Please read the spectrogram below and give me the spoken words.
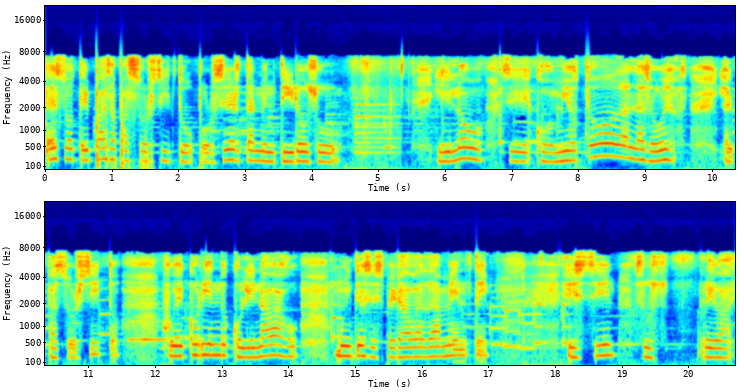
eso te pasa, pastorcito, por ser tan mentiroso. Y el lobo se comió todas las ovejas y al pastorcito fue corriendo colina abajo muy desesperadamente y sin sus rebaños.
